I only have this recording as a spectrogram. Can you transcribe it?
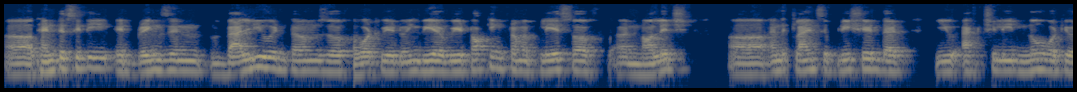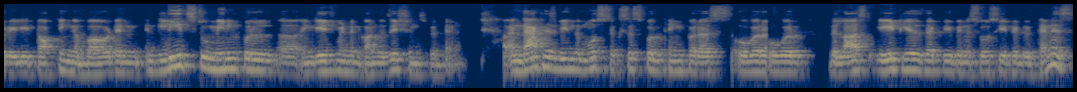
uh, authenticity it brings in value in terms of what we are doing. We are we're talking from a place of uh, knowledge uh, and the clients appreciate that you actually know what you're really talking about and it leads to meaningful uh, engagement and conversations with them. And that has been the most successful thing for us over over the last 8 years that we've been associated with tennis.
